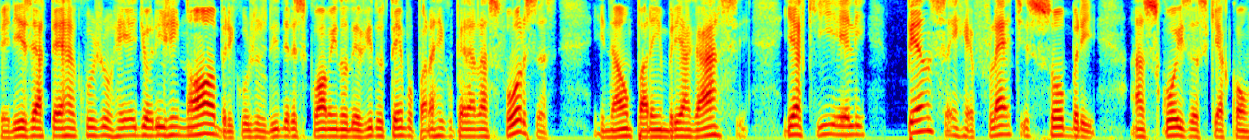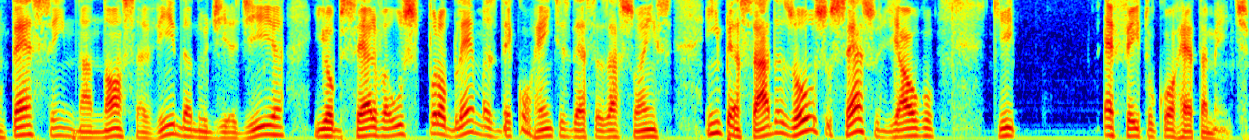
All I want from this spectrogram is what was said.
Feliz é a terra cujo rei é de origem nobre, cujos líderes comem no devido tempo para recuperar as forças e não para embriagar-se. E aqui ele pensa e reflete sobre as coisas que acontecem na nossa vida, no dia a dia, e observa os problemas decorrentes dessas ações impensadas ou o sucesso de algo que é feito corretamente.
